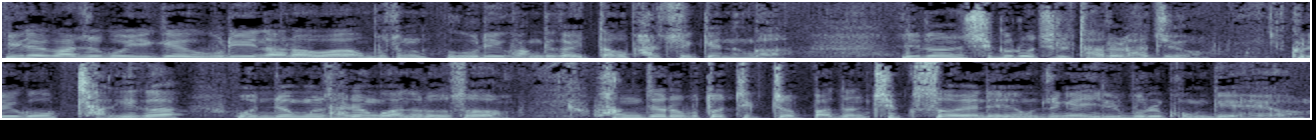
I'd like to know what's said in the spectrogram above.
이래가지고 이게 우리나라와 무슨 의리 관계가 있다고 팔 수 있겠는가 이런 식으로 질타를 하죠. 그리고 자기가 원정군 사령관으로서 황제로부터 직접 받은 칙서의 내용 중에 일부를 공개해요.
